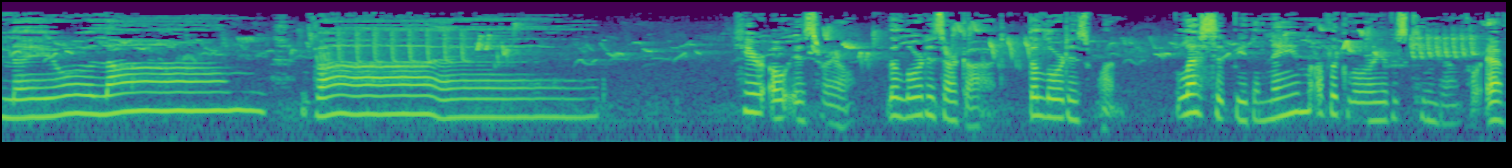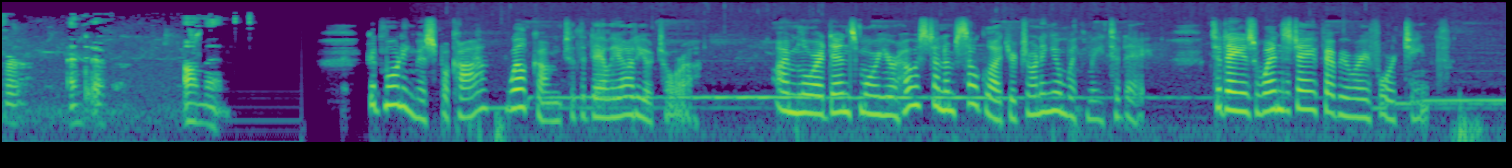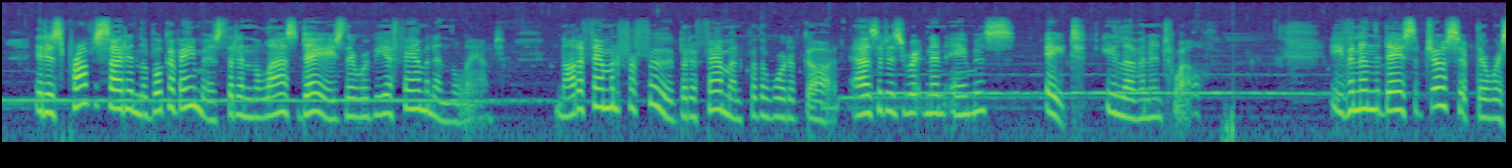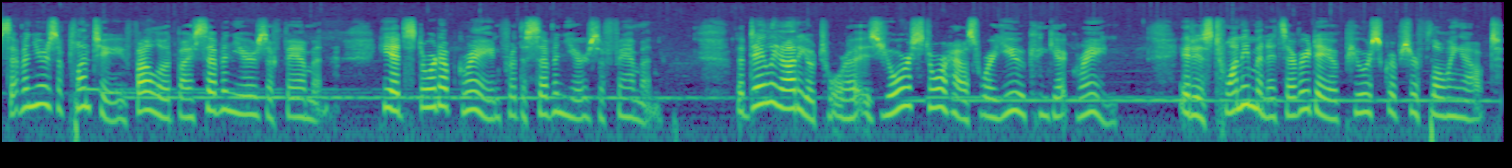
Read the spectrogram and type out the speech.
Leolam Vaed. Hear, O Israel, the Lord is our God, the Lord is one. Blessed be the name of the glory of his kingdom forever and ever. Amen. Good morning, Mishpachah. Welcome to the Daily Audio Torah. I'm Laura Densmore, your host, and I'm so glad you're joining in with me today. Today is Wednesday, February 14th. It is prophesied in the book of Amos that in the last days there would be a famine in the land. Not a famine for food, but a famine for the word of God, as it is written in Amos 8 11 and 12. Even in the days of Joseph, there were seven years of plenty, followed by seven years of famine. He had stored up grain for the seven years of famine. The Daily Audio Torah is your storehouse where you can get grain. It is 20 minutes every day of pure scripture flowing out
